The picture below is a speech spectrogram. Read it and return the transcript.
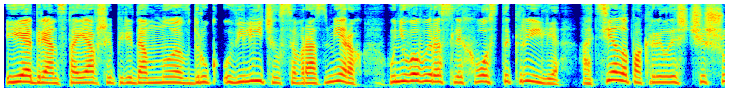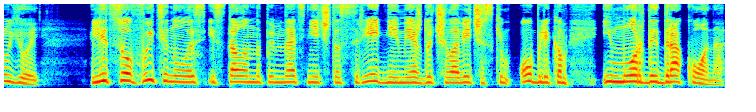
И Эдриан, стоявший передо мной, вдруг увеличился в размерах, у него выросли хвост и крылья, а тело покрылось чешуей. Лицо вытянулось и стало напоминать нечто среднее между человеческим обликом и мордой дракона.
